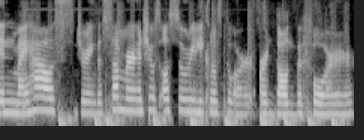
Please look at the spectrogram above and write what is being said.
in my house during the summer and she was also really close to our, our dog before.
